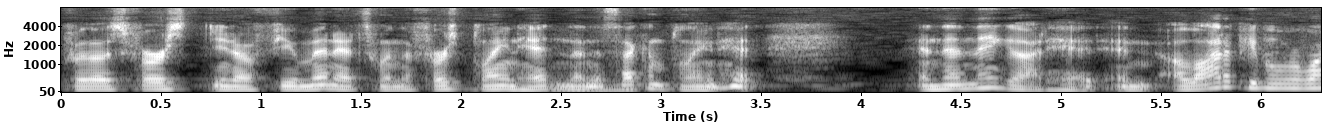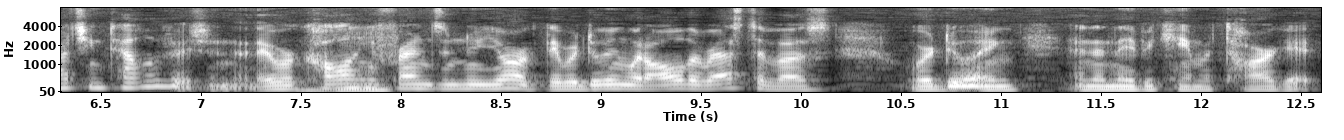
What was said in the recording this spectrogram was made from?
for those first, you know, few minutes when the first plane hit and then the second plane hit. And then they got hit. And a lot of people were watching television. They were calling mm-hmm. friends in New York. They were doing what all the rest of us were doing. And then they became a target.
